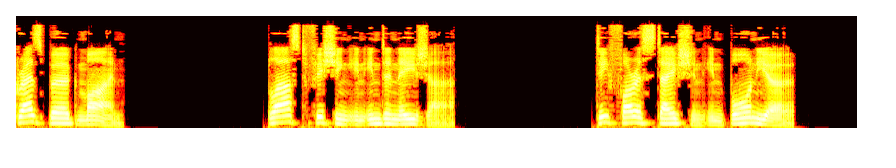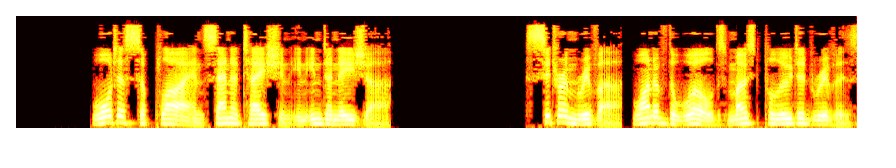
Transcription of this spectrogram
Grasberg Mine Blast fishing in Indonesia Deforestation in Borneo Water supply and sanitation in Indonesia. Citarum River, one of the world's most polluted rivers.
